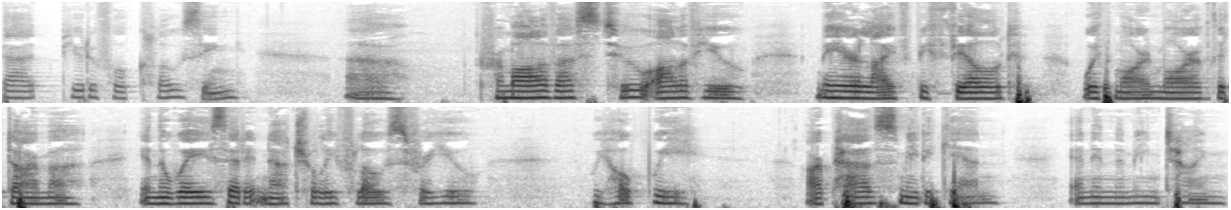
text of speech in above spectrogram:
That beautiful closing uh, from all of us to all of you. May your life be filled with more and more of the Dharma in the ways that it naturally flows for you. We hope we our paths meet again, and in the meantime,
